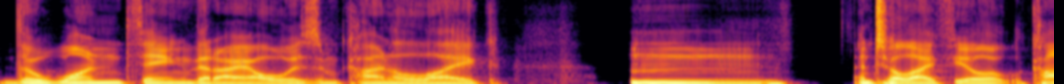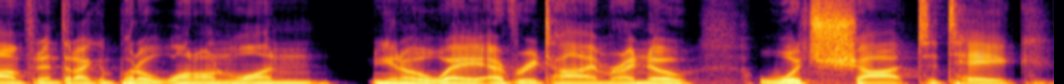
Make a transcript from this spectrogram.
the one thing that I always am kind of like, mm, until I feel confident that I can put a one on one, you know, away every time, or I know which shot to take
